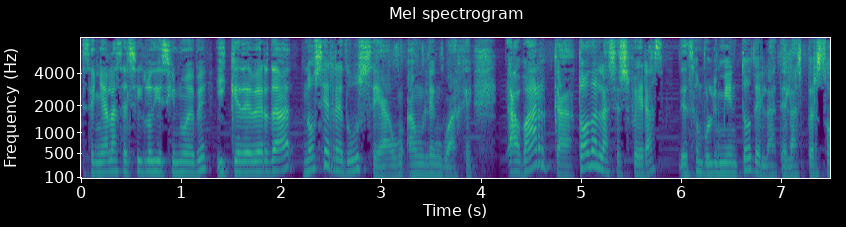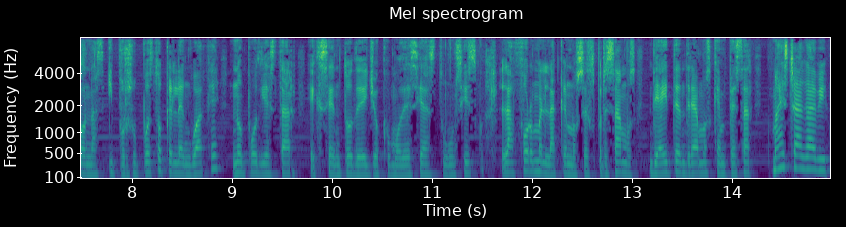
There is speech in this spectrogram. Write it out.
señalas el siglo XIX y que de verdad no se reduce a un, a un lenguaje, abarca todas las esferas de desenvolvimiento de, la, de las personas y por supuesto que el lenguaje no podía estar exento de ello, como decías tú, la forma en la que nos expresamos, de ahí tendríamos que empezar. Maestra Gaby,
